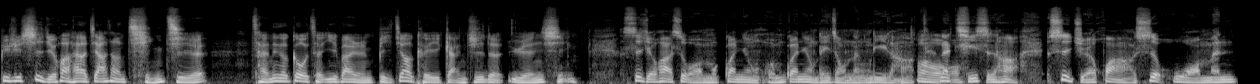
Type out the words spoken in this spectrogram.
必须视觉化，还要加上情节？才能够构成一般人比较可以感知的原型。视觉化是我们惯用我们惯用的一种能力了哈。哦。那其实哈，视觉化是我们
